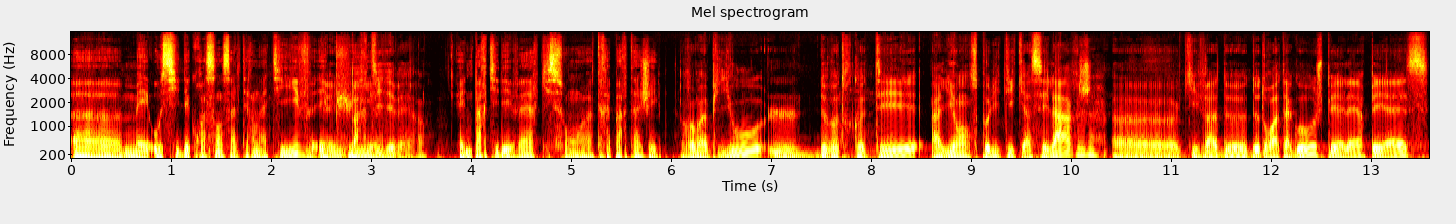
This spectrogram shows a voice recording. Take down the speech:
mais aussi des croissances alternatives et, et puis une partie des Verts. Hein et une partie des Verts qui sont euh, très partagés. Romain Pillou, de votre côté, alliance politique assez large, euh, qui va de, droite à gauche, PLR, PS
